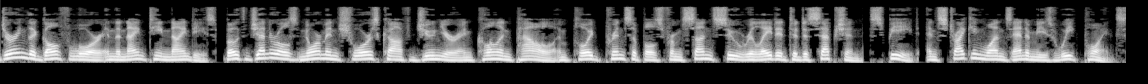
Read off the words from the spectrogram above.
During the Gulf War in the 1990s, both Generals Norman Schwarzkopf Jr. and Colin Powell employed principles from Sun Tzu related to deception, speed, and striking one's enemy's weak points.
